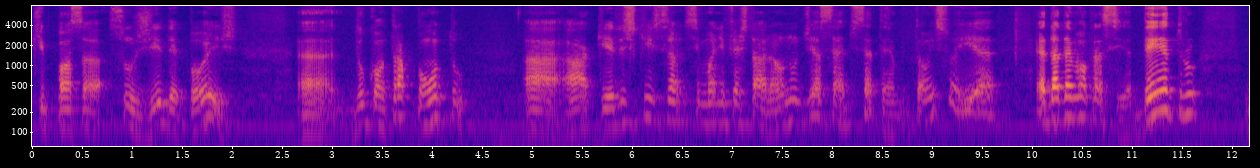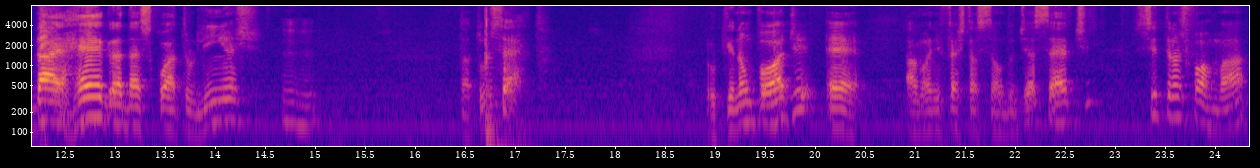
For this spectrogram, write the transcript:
que possa surgir depois uh, do contraponto a, àqueles que se manifestarão no dia 7 de setembro. Então, isso aí é, é da democracia. Dentro da regra das quatro linhas, está uhum. Tá tudo certo. O que não pode é a manifestação do dia 7 se transformar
